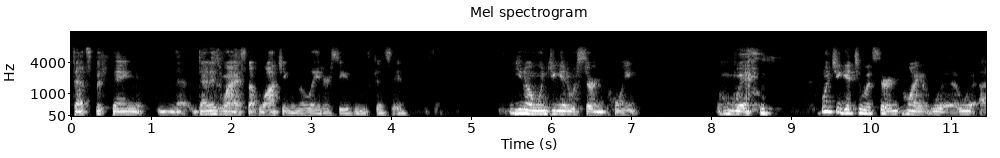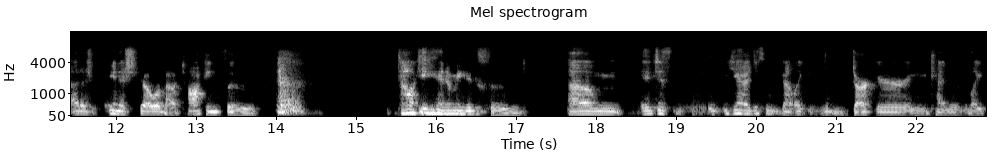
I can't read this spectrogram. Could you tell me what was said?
that's the thing. That, that is why I stopped watching in the later seasons because it, you know, once you get to a certain point, when once you get to a certain point w- w- at a, in a show about talking food, talking animated food, um, it just yeah, it just got like darker and kind of like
